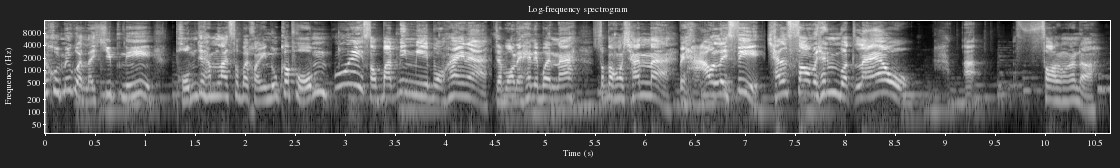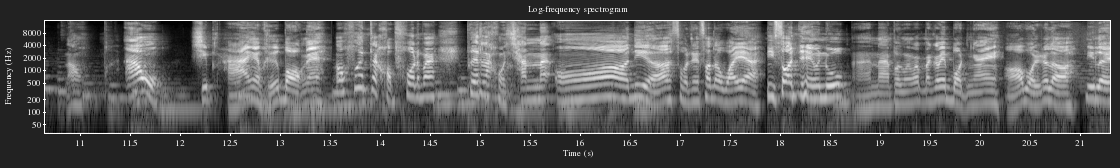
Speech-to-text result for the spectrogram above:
าคุณไม่กดไลค์คลิปนี้ ผมจะทำลายสมบัติของไอ้นุ๊กครับผมโอ้ยสมบัติไม่มีบอกให้นะจะบอกอะไรให้ในเบิร์นนะสมบัติของฉันน่ะ ไปหาเอาเลยสิฉันซ่อนไปฉันหมดแล้วอะซ่อนงั้นเหรอเอาเอาชิบหายไงเผื่อบอกไงเอาเพื่อนจะขอโทษไหมเพื่อนรักของฉันนะ อ๋อ นี่เหรอสมบัติที่ซ่อนเอาไว้อะนี่ซ่อนยังไงวะนุ๊กอ่านาเพิ่งมันมันก็ไม่บดไง อ๋อบดก็เหรอ นี่เลย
